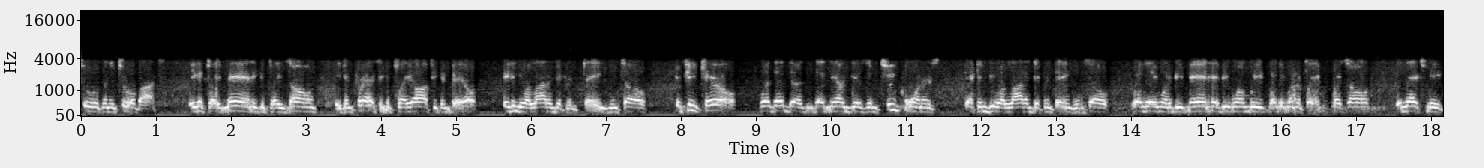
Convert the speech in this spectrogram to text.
tools in the toolbox. He can play man, he can play zone, he can press, he can play off, he can bail, he can do a lot of different things. And so for Pete Carroll, what that does is that now gives him two corners that can do a lot of different things. And so whether they want to be man heavy one week, whether they want to play more zone the next week,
